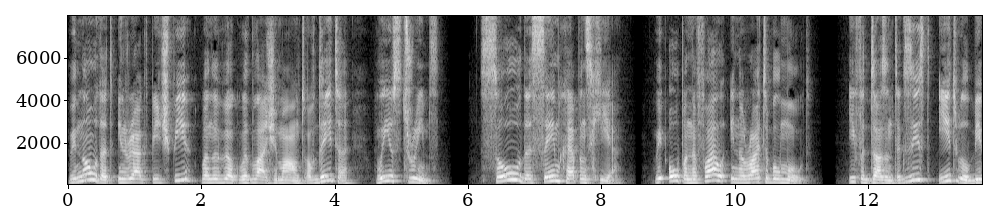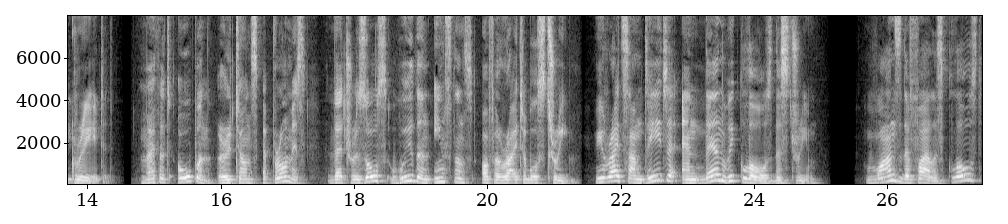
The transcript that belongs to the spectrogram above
We know that in React PHP, when we work with large amount of data, we use streams. So the same happens here. We open a file in a writable mode. If it doesn't exist, it will be created. Method open returns a promise that resolves with an instance of a writable stream. We write some data and then we close the stream. Once the file is closed,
